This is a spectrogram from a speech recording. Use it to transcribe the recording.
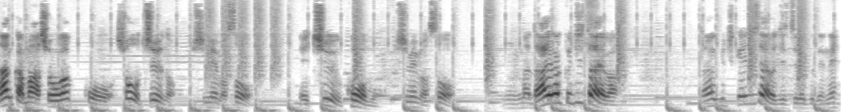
なんかまあ、小学校、小中の節目もそう、え中高も節目もそう、まあ、大学自体は、大学受験自体は実力でね、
